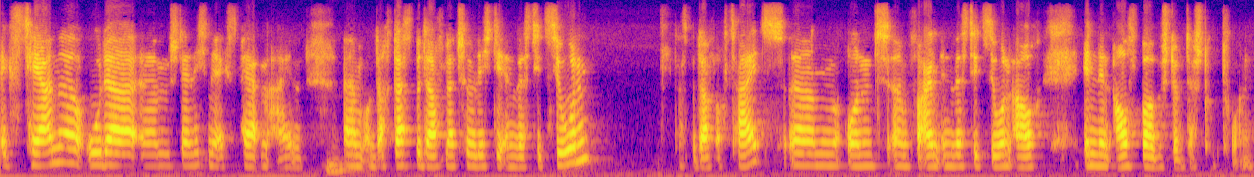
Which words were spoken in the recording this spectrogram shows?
externe oder ähm, stelle ich mir Experten ein. Mhm. Ähm, und auch das bedarf natürlich die Investition. Das bedarf auch Zeit ähm, und ähm, vor allem Investition auch in den Aufbau bestimmter Strukturen.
